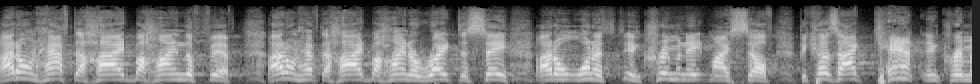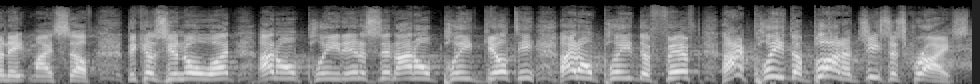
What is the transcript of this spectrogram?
I don't have to hide behind the fifth. I don't have to hide behind a right to say I don't want to incriminate myself because I can't incriminate myself. Because you know what? I don't plead innocent. I don't plead guilty. I don't plead the fifth. I plead the blood of Jesus Christ.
